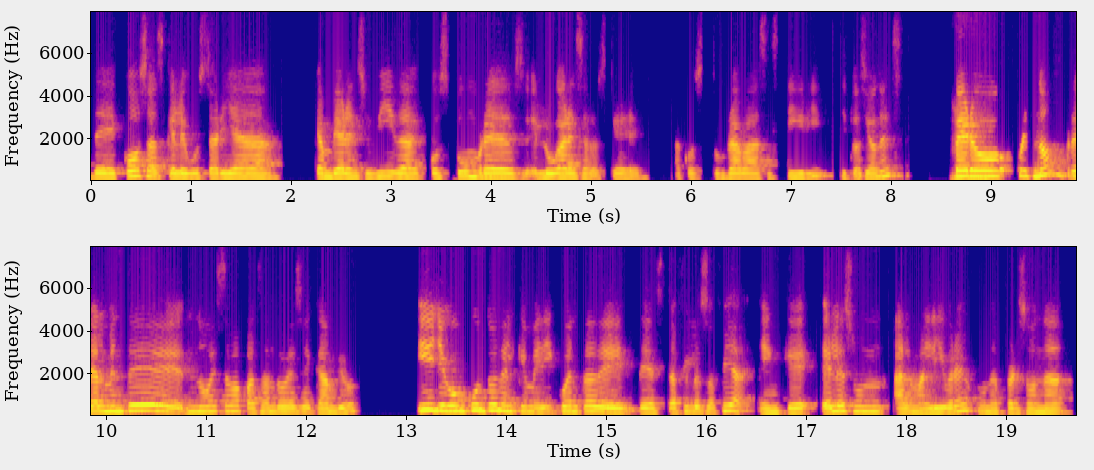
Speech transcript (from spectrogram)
de cosas que le gustaría cambiar en su vida, costumbres, lugares a los que acostumbraba asistir y situaciones. Pero pues no, realmente no estaba pasando ese cambio. Y llegó un punto en el que me di cuenta de, de esta filosofía, en que él es un alma libre, una persona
